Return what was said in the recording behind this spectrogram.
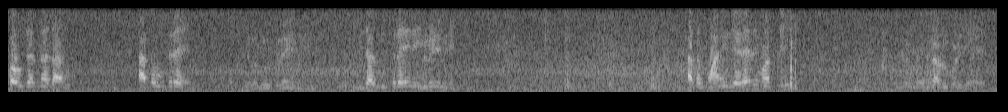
બહુ જાતના દારૂ. આ તો ઉતરે. ઉતરે નહીં. બીજા તો ઉતરે નહીં. આ તો પાણી રેડે ને મતલી દારૂ પડી જાય.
